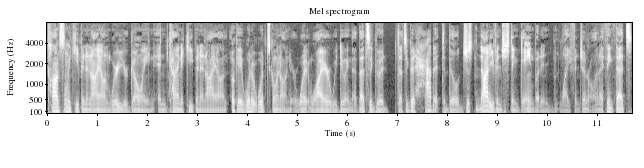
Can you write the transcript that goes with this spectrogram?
constantly keeping an eye on where you're going and kind of keeping an eye on okay what what's going on here? What why are we doing that? That's a good that's a good habit to build just not even just in game but in life in general. And i think that's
